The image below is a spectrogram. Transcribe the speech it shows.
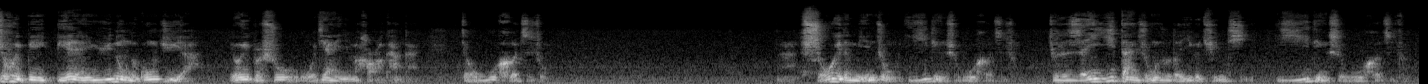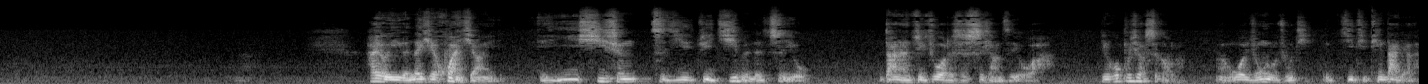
就会被别人愚弄的工具呀。有一本书，我建议你们好好看看，叫《乌合之众》。啊所谓的民众一定是乌合之众。就是人一旦融入到一个群体，一定是乌合之众。还有一个，那些幻想以牺牲自己最基本的自由，当然最重要的是思想自由啊！以后不需要思考了啊，我融入主体，集体听大家的。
